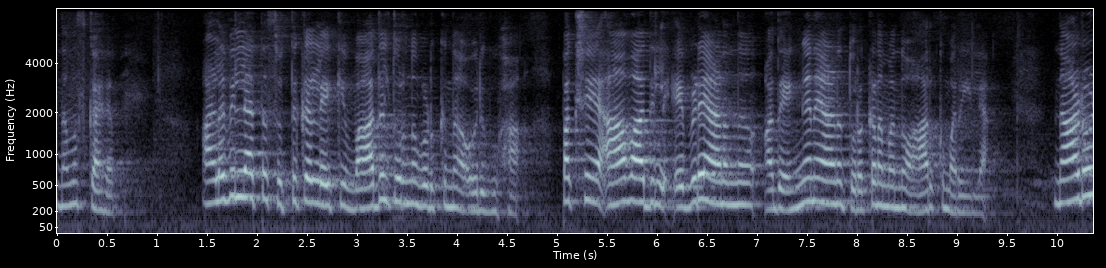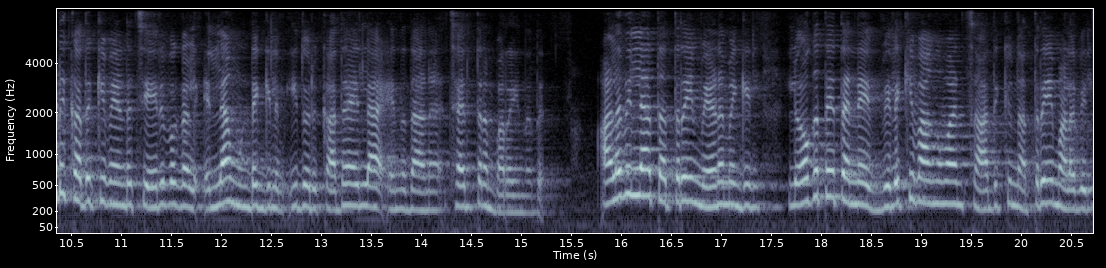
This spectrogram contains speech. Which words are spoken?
നമസ്കാരം. അളവില്ലാത്ത സ്വത്തുക്കളിലേക്ക് വാതിൽ തുറന്നു കൊടുക്കുന്ന ഒരു ഗുഹ. പക്ഷേ ആ വാതിൽ എവിടെയാണെന്ന് അത് എങ്ങനെയാണ് തുറക്കണമെന്നോ ആർക്കും അറിയില്ല. നാടോടി കഥയ്ക്ക് വേണ്ട ചേരുവകൾ എല്ലാം ഉണ്ടെങ്കിലും ഇതൊരു കഥയല്ല എന്നതാണ് ചരിത്രം പറയുന്നത്. അളവില്ലാത്തത്രയും വേണമെങ്കിൽ ലോകത്തെ തന്നെ വിലയ്ക്ക് വാങ്ങുവാൻ സാധിക്കുന്ന അത്രയും അളവിൽ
